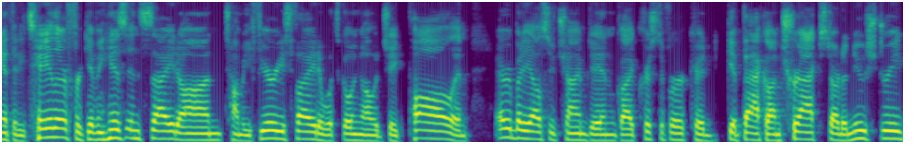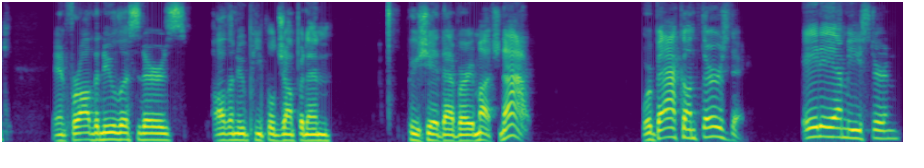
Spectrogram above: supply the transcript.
Anthony Taylor for giving his insight on Tommy Fury's fight and what's going on with Jake Paul and everybody else who chimed in. Glad Christopher could get back on track, start a new streak. And for all the new listeners, all the new people jumping in, appreciate that very much. Now, we're back on Thursday, 8 a.m. Eastern.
